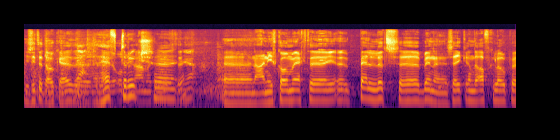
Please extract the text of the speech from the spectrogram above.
je ziet het ook, hè? De, ja, heftrucks. ja. Uh, nou, en hier komen echt uh, pallets uh, binnen. Zeker in de afgelopen,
